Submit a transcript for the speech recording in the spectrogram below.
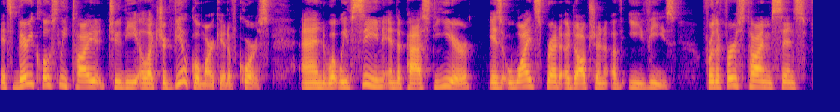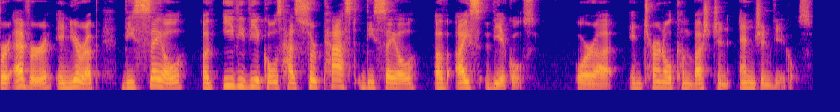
it's very closely tied to the electric vehicle market, of course. And what we've seen in the past year is widespread adoption of EVs. For the first time since forever in Europe, the sale of EV vehicles has surpassed the sale of ICE vehicles, or uh, internal combustion engine vehicles.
